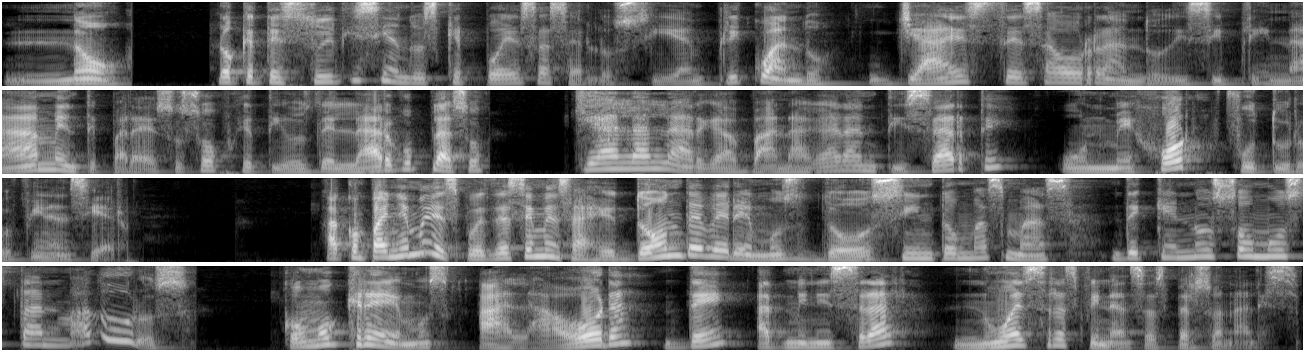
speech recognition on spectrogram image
No. Lo que te estoy diciendo es que puedes hacerlo siempre y cuando ya estés ahorrando disciplinadamente para esos objetivos de largo plazo que a la larga van a garantizarte un mejor futuro financiero. Acompáñame después de este mensaje donde veremos dos síntomas más de que no somos tan maduros como creemos a la hora de administrar nuestras finanzas personales.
